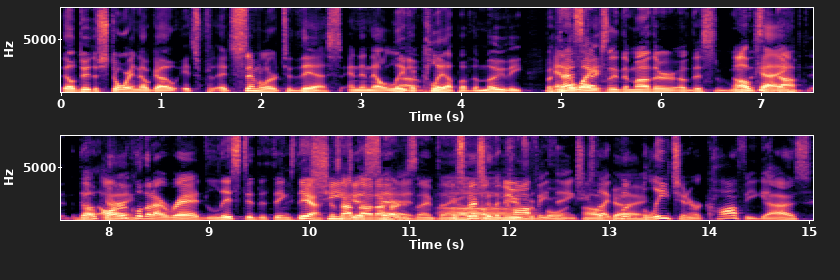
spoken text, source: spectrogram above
they'll do the story and they'll go it's it's similar to this and then they'll leave a oh. clip of the movie. Oh. but and that's the way, actually the mother of this one that's Okay. adopted. The Okay. article that I read listed the things that Yeah, she 'cause I just thought I heard said. the same thing. especially Oh. the News coffee report. thing. She's like, put bleach in her coffee, guys.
